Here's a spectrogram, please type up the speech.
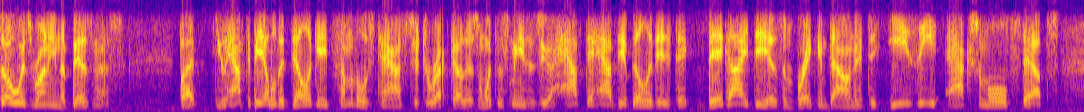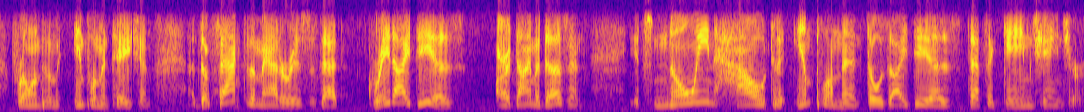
so is running a business. But you have to be able to delegate some of those tasks to direct others. And what this means is you have to have the ability to take big ideas and break them down into easy, actionable steps for implementation. The fact of the matter is, is that great ideas are a dime a dozen. It's knowing how to implement those ideas that's a game changer.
